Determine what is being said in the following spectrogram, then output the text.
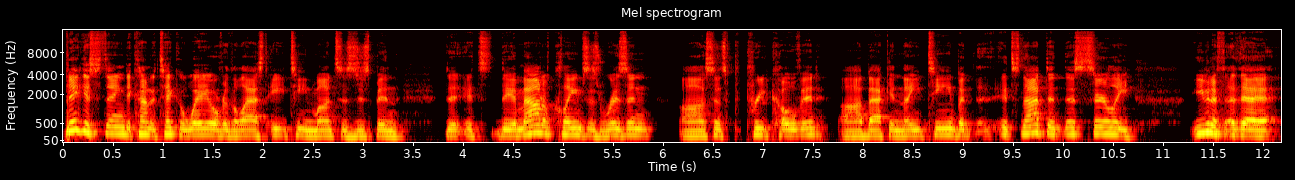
biggest thing to kind of take away over the last 18 months has just been that it's the amount of claims has risen uh, since pre-COVID uh, back in 19, but it's not that necessarily even if the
